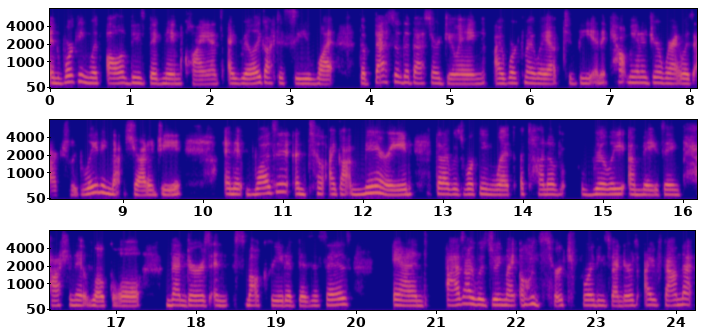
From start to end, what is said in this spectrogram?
And working with all of these big name clients, I really got to see what the best of the best are doing. I worked my way up to be an account manager where I was actually leading that strategy. And it wasn't until I got married that I was working with a ton of really amazing, passionate local vendors and small creative businesses. And as I was doing my own search for these vendors, I found that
